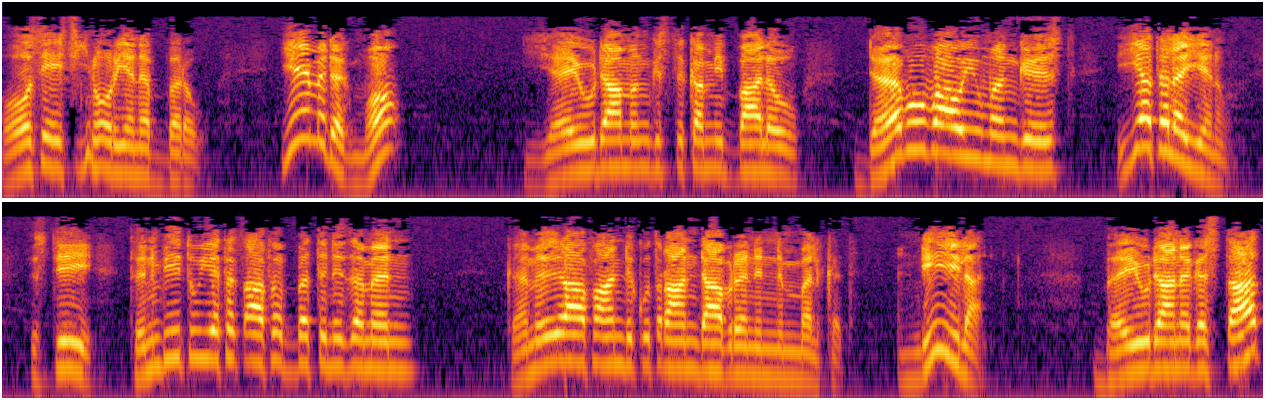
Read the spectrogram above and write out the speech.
ሆሴ ሲኖር የነበረው። ይህም ደግሞ የይሁዳ መንግሥት ከሚባለው ደቡባዊው መንግሥት የተለየ ነው። እስቲ ትንቢቱ የተጻፈበትን ዘመን ከምዕራፍ አንድ ቁጥር አንድ አብረን እንመልከት። እንዲህ ይላል። በይሁዳ ነገሥታት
